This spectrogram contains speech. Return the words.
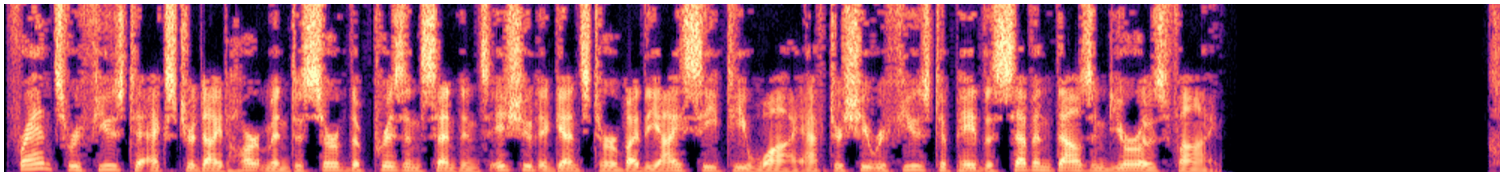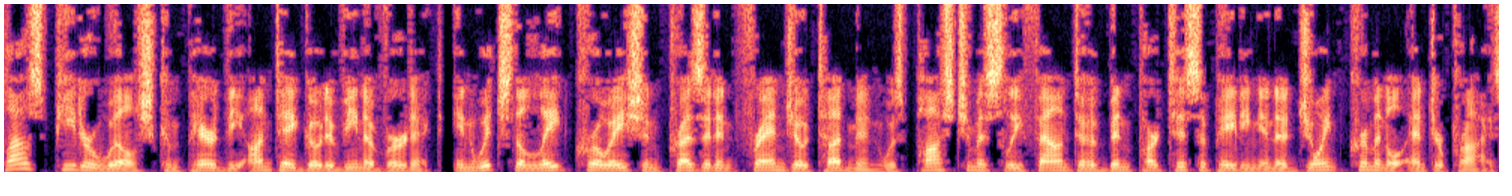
France refused to extradite Hartmann to serve the prison sentence issued against her by the ICTY after she refused to pay the €7,000 fine. Klaus-Peter Wilsch compared the Ante Gotovina verdict, in which the late Croatian president Franjo Tudman was posthumously found to have been participating in a joint criminal enterprise,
